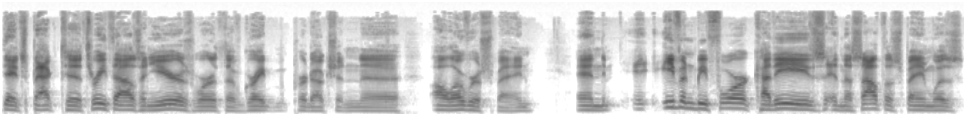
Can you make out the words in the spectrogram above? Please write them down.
dates back to 3,000 years worth of grape production uh, all over Spain. And even before Cadiz in the south of Spain was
